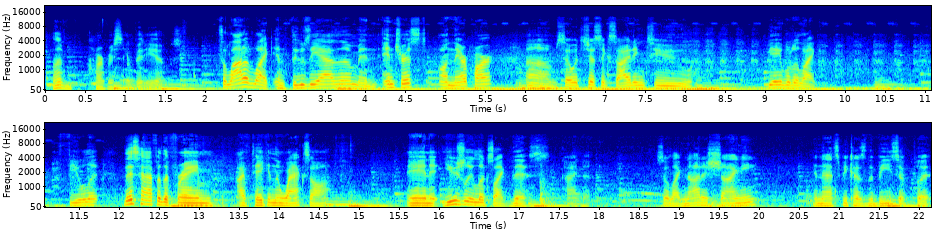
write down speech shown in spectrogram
I love harvesting videos. It's a lot of like enthusiasm and interest on their part. Um, so it's just exciting to be able to like fuel it. This half of the frame, I've taken the wax off and it usually looks like this, kind of. So like not as shiny and that's because the bees have put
